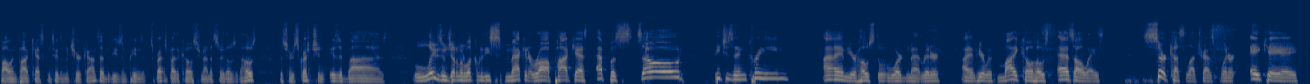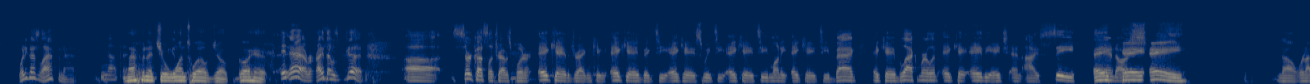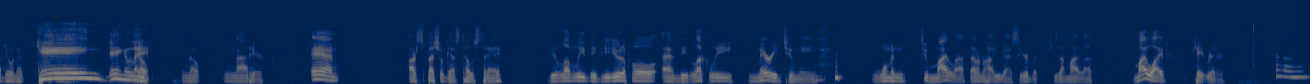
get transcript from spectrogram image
following podcast contains mature content. The views and opinions expressed by the host are not necessarily those of the host. Listener discretion is advised. Ladies and gentlemen, welcome to the Smacking It Raw podcast episode Peaches and Cream. I am your host, the Warden Matt Ridder. I am here with my co host, as always, Sir Cussalot Travis Pointer, aka, what are you guys laughing at? Nothing. Laughing at your 112 joke. Go ahead. yeah, right. That was good. Uh, Sir Cussalot, Travis Pointer, aka the Dragon King, aka Big T, aka Sweet T, aka T Money, aka T Bag, aka Black Merlin, aka the HNIC, and our AKA no, we're not doing it. King Dingaling. Nope, nope, not here. And our special guest host today, the lovely, the beautiful, and the luckily married to me woman to my left. I don't know how you guys see her, but she's on my left. My wife, Kate Ridder. Hello.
